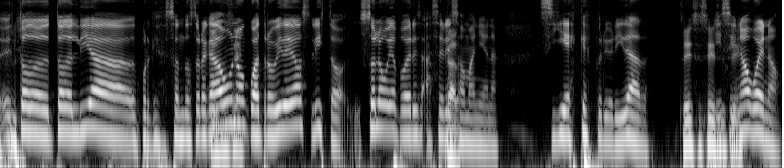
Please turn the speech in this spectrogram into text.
eh, todo, todo el día, porque son dos horas cada Sí, sí, uno, sí. cuatro videos, listo, solo voy a poder hacer Claro. eso mañana. Si es que es prioridad. Sí, sí, sí. y si no, bueno,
